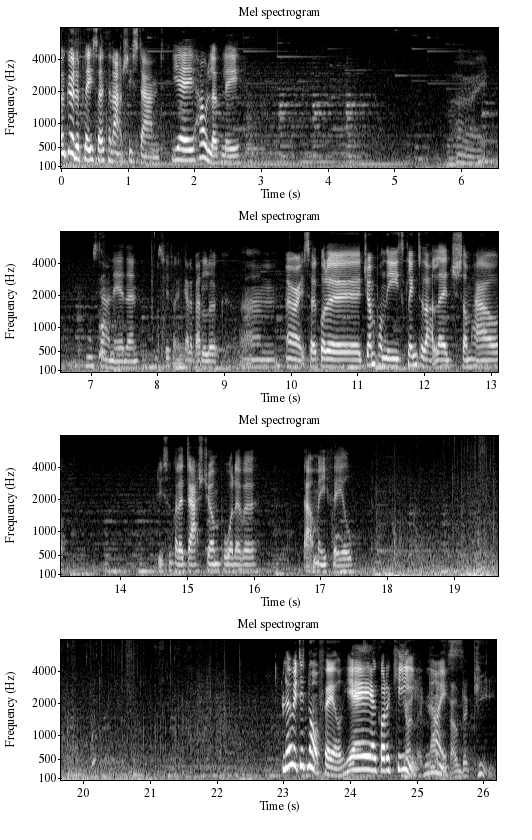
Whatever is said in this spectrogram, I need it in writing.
Oh, good. A place I can actually stand. Yay, how lovely. Alright. What's down here then? Let's see if I can get a better look. Um, Alright, so I've got to jump on these, cling to that ledge somehow do some kind of dash jump or whatever. That may fail. No, it did not fail. Yay, I got a key. Nice. found a key.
